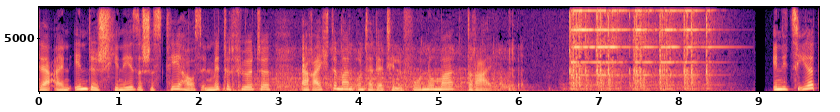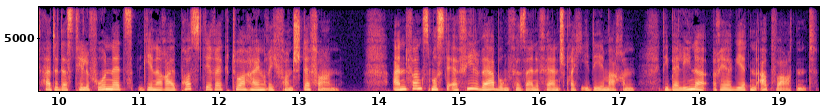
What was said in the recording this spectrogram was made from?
der ein indisch-chinesisches Teehaus in Mitte führte, erreichte man unter der Telefonnummer 3. Initiiert hatte das Telefonnetz Generalpostdirektor Heinrich von Stephan. Anfangs musste er viel Werbung für seine Fernsprechidee machen. Die Berliner reagierten abwartend.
